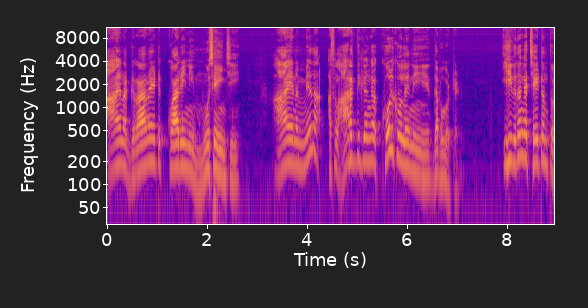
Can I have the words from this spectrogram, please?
ఆయన గ్రానైట్ క్వారీని మూసేయించి ఆయన మీద అసలు ఆర్థికంగా కోలుకోలేని దెబ్బ కొట్టాడు. ఈ విధంగా చేయటంతో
